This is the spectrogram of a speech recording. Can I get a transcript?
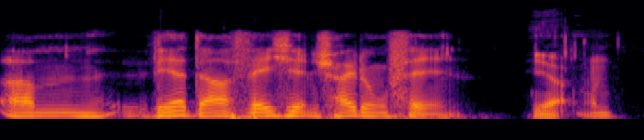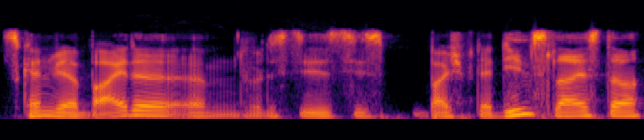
ähm, wer darf welche Entscheidung fällen. Ja. Und das kennen wir ja beide. Ähm, du hattest dieses, dieses Beispiel der Dienstleister,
